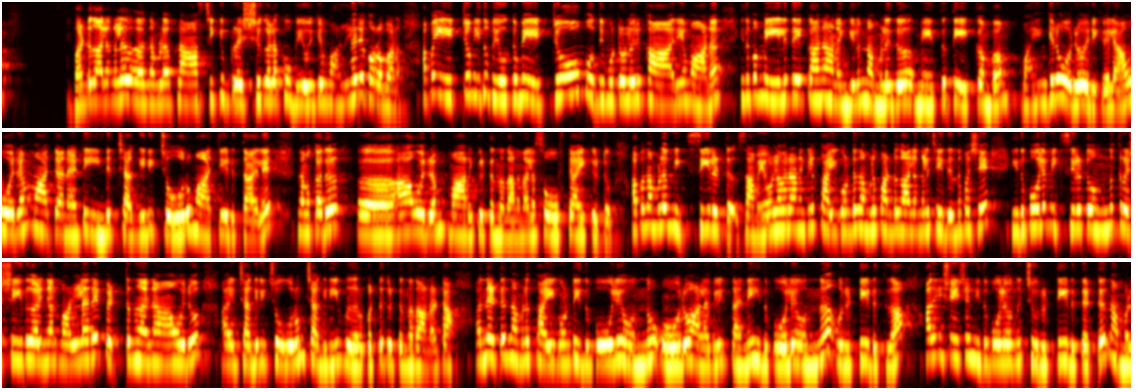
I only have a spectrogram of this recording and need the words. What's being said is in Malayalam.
പണ്ട് കാലങ്ങളിൽ നമ്മൾ പ്ലാസ്റ്റിക് ബ്രഷുകളൊക്കെ ഉപയോഗിക്കാൻ വളരെ കുറവാണ്. അപ്പോൾ ഏറ്റവും ഇത് ഉപയോഗിക്കുമ്പോൾ ഏറ്റവും ബുദ്ധിമുട്ടുള്ള ഒരു കാര്യമാണ് ഇതിപ്പോൾ മേൽ തേക്കാനാണെങ്കിലും നമ്മളിത് മേത്ത് തേക്കുമ്പം ഭയങ്കര ആയിരിക്കും അല്ലേ ആ ഉരം മാറ്റാനായിട്ട് ഇതിന്റെ ചകിരി ചോറ് മാറ്റിയെടുത്താൽ നമുക്കത് ആ ഉരം മാറി കിട്ടുന്നതാണ്. നല്ല സോഫ്റ്റായി കിട്ടും. അപ്പോൾ നമ്മൾ മിക്സിയിലിട്ട് സമയമുള്ളവരാണെങ്കിൽ കൈകൊണ്ട് നമ്മൾ പണ്ട് കാലങ്ങളിൽ ചെയ്തിരുന്നു. പക്ഷേ ഇതുപോലെ മിക്സിയിലിട്ട് ഒന്ന് ക്രഷ് ചെയ്ത് കഴിഞ്ഞാൽ കഴിഞ്ഞാൽ വളരെ പെട്ടെന്ന് തന്നെ ആ ഒരു ചകിരി ചോറും ചകിരിയും വേർപെട്ട് കിട്ടുന്നതാണ് കേട്ടോ. എന്നിട്ട് നമ്മൾ കൈ കൊണ്ട് ഇതുപോലെ ഒന്ന് ഓരോ അളവിൽ തന്നെ ഇതുപോലെ ഒന്ന് ഉരുട്ടിയെടുക്കുക. അതിനുശേഷം ഇതുപോലെ ഒന്ന് ചുരുട്ടി എടുത്തിട്ട് നമ്മൾ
